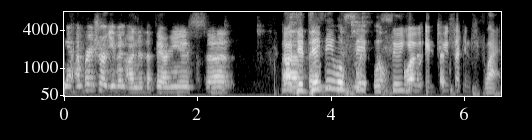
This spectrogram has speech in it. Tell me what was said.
Yeah, I'm pretty sure even under the fair use. Uh, No, uh, dude, thing, Disney will it's sue will sue you in two seconds flat.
